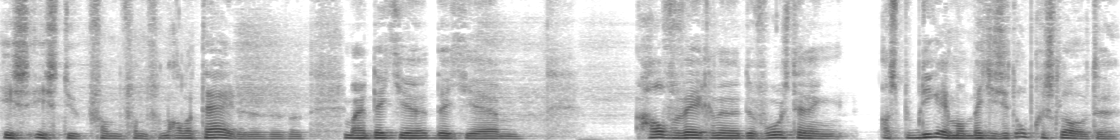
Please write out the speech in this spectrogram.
is, is natuurlijk van, van, van alle tijden. Maar dat je, dat je ehm, halverwege de voorstelling, als publiek eenmaal met je zit opgesloten,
